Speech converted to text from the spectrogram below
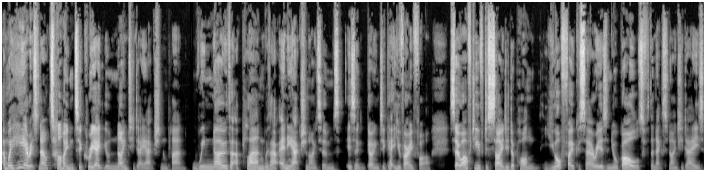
And we're here. It's now time to create your 90 day action plan. We know that a plan without any action items isn't going to get you very far. So, after you've decided upon your focus areas and your goals for the next 90 days,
